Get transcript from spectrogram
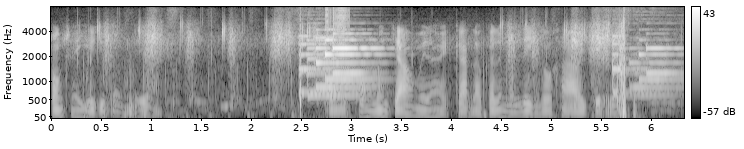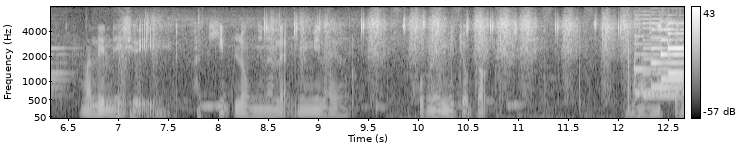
ต้องใช้เยอะจิบองเลยอะคงคงไม่จะเอาไม่ได้กันเราก็เลยมาเล่นคร่าวๆเฉยมาเล่นเฉยอัดคลิปลงแค่นั่นแหละไม่มีอะไรครับผมเล่นไม่จบหรอกมาต่อ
